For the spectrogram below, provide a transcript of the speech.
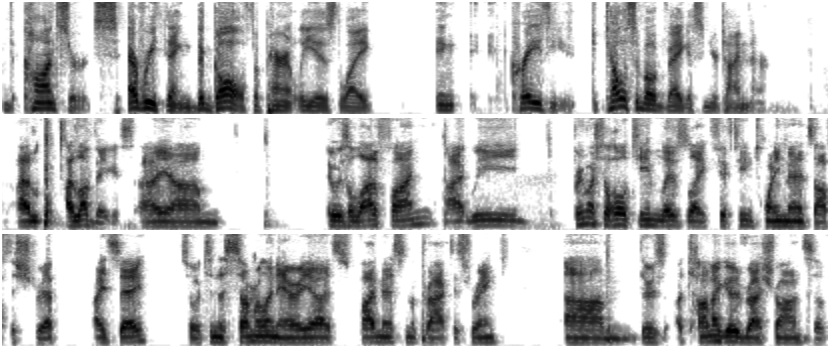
the concerts everything the golf apparently is like in, crazy. Tell us about Vegas and your time there. I I love Vegas. I um, it was a lot of fun. I, we pretty much the whole team lives like 15, 20 minutes off the strip, I'd say. So it's in the Summerlin area. It's five minutes from the practice rink. Um, there's a ton of good restaurants of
